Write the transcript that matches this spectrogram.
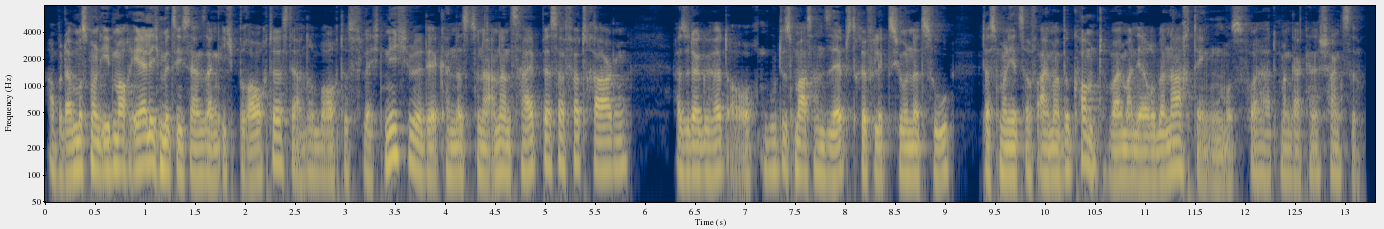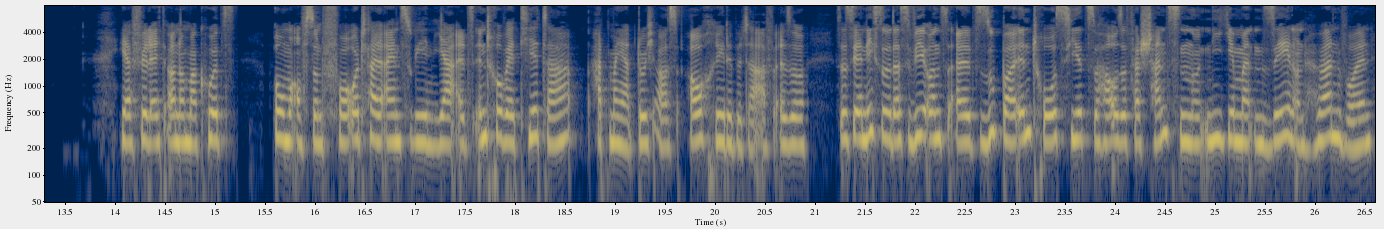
Aber da muss man eben auch ehrlich mit sich sein, sagen, ich brauche das, der andere braucht das vielleicht nicht oder der kann das zu einer anderen Zeit besser vertragen. Also da gehört auch ein gutes Maß an Selbstreflexion dazu, dass man jetzt auf einmal bekommt, weil man ja darüber nachdenken muss. Vorher hatte man gar keine Chance. Ja, vielleicht auch noch mal kurz, um auf so ein Vorurteil einzugehen. Ja, als Introvertierter hat man ja durchaus auch Redebedarf. Also es ist ja nicht so, dass wir uns als super Intros hier zu Hause verschanzen und nie jemanden sehen und hören wollen.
